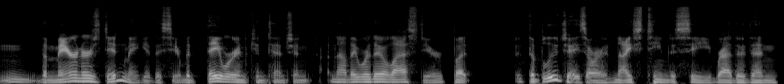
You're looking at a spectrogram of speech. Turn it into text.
mm, the Mariners didn't make it this year, but they were in contention. Now they were there last year, but the Blue Jays are a nice team to see rather than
